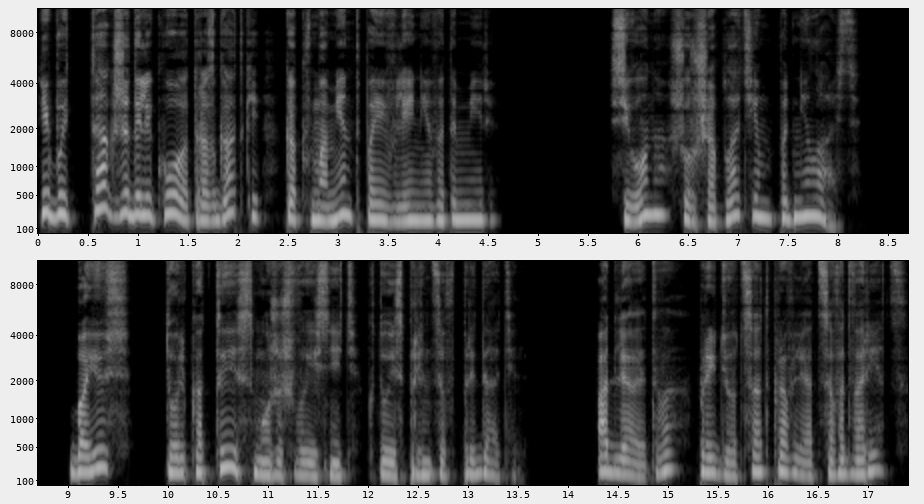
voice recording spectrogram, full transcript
и быть так же далеко от разгадки, как в момент появления в этом мире. Сиона, шурша платьем, поднялась. «Боюсь, только ты сможешь выяснить, кто из принцев предатель. А для этого придется отправляться во дворец.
